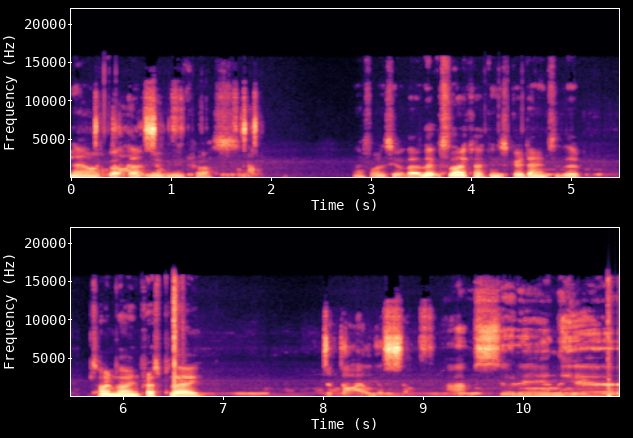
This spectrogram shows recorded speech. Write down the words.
now I've got that moving across. If I want to see what that looks like, I can just go down to the timeline, press play. To dial yourself. I'm sitting here.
